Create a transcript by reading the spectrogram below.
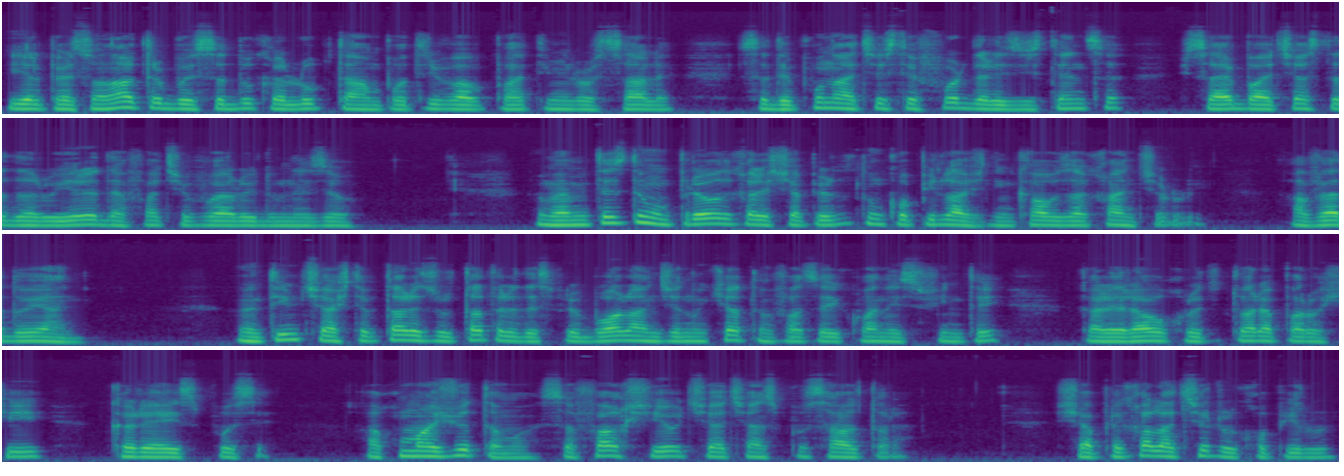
El personal trebuie să ducă lupta împotriva patimilor sale, să depună acest efort de rezistență și să aibă această dăruire de a face voia lui Dumnezeu. Îmi amintesc de un preot care și-a pierdut un copilaj din cauza cancerului. Avea doi ani. În timp ce aștepta rezultatele despre boală, a îngenunchiat în fața icoanei Sfintei, care era o a parohiei, căreia îi spuse, Acum ajută-mă să fac și eu ceea ce am spus altora. Și a plecat la cerul copilul,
